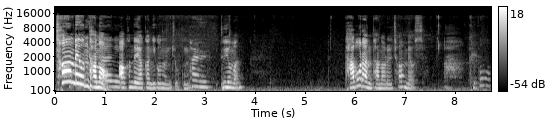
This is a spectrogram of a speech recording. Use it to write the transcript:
처음 배운 단어. 다현이. 아 근데 약간 이거는 조금 팔. 위험한. 바보란 단어를 처음 배웠어요. 그거.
